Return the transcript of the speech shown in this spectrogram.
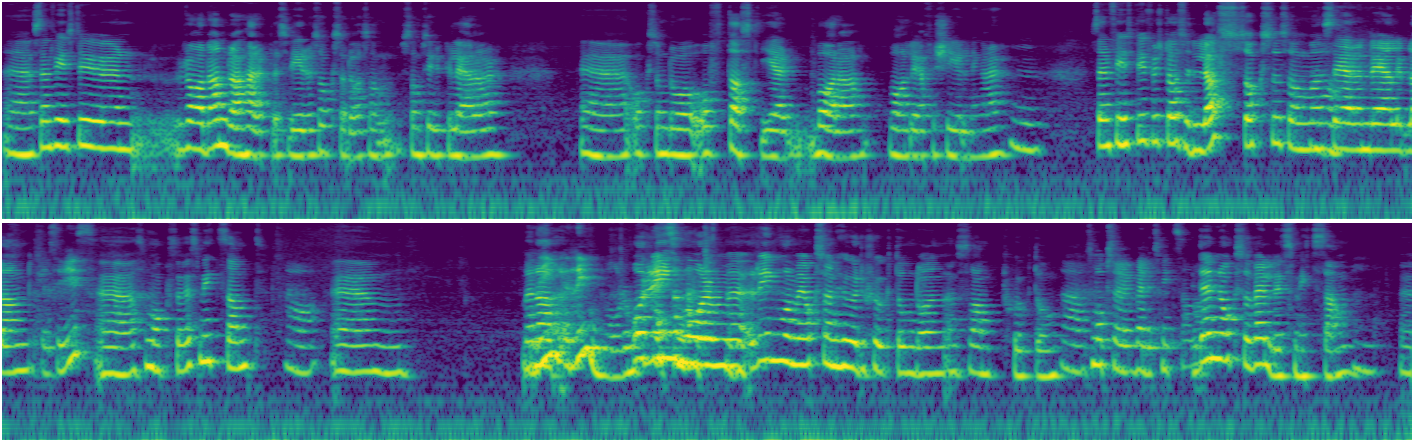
Eh, sen finns det ju en rad andra herpesvirus också då som, som cirkulerar. Eh, och som då oftast ger bara vanliga förkylningar. Mm. Sen finns det ju förstås löss också som man Ja. ser en del ibland. Precis. Eh, som också är smittsamt. Ja. Men Ring, ringorm. och sånt här- ringorm, ringorm är också en hudsjukdom, då, en, en svampsjukdom. Ja, som också är väldigt smittsam. Den är också väldigt smittsam. Mm.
